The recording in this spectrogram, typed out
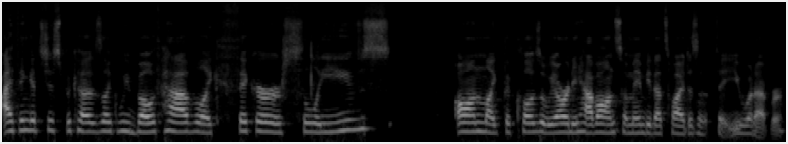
I think it's just because like we both have like thicker sleeves on like the clothes that we already have on, so maybe that's why it doesn't fit you, whatever.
